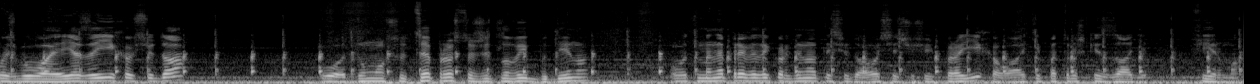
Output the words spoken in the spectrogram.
Ось буває. Я заїхав сюди. От, думав, що це просто житловий будинок. От мене привели координати сюди. Ось я чуть-чуть проїхав, а типа трошки ззаді фірма.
